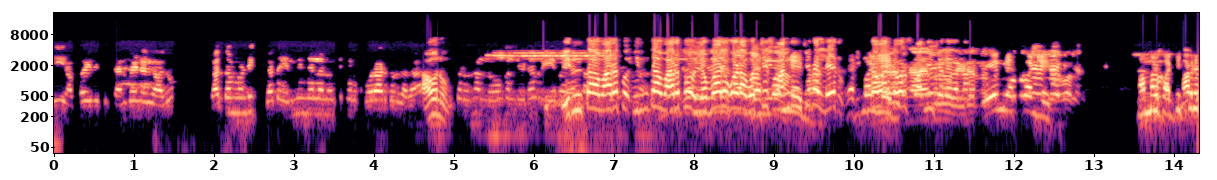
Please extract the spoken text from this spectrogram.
ఈ అబ్బాయి చనిపోయిందని కాదు. గతం నుండి గత ఎనిమిది నెలల నుంచి మీరు పోరాడుతున్నారు కదా. అవును. లోకల్ లీడర్ ఇంతవరకు ఇంతవరకు ఎవరు కూడా వచ్చి స్పందించడం లేదు. ఇంతవరకు ఎవరు స్పందించలేదన్న. ఏం రెస్పాండ్ లేదు మమ్మల్ని పట్టించుకునే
